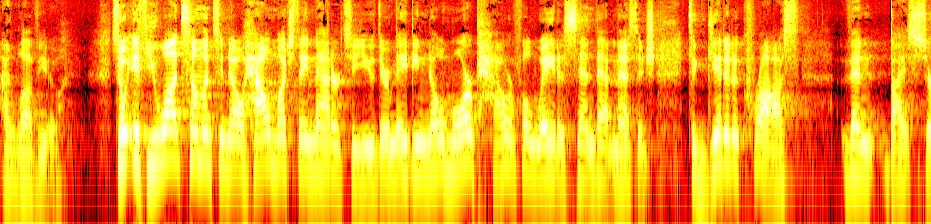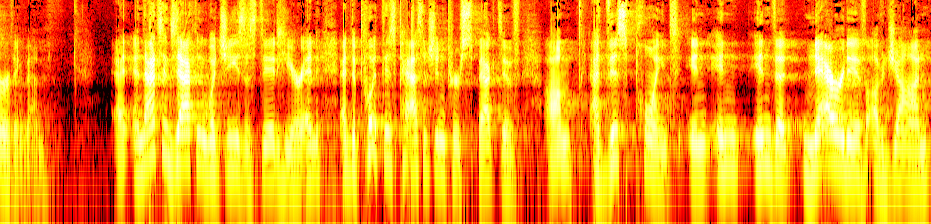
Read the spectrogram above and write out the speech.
I love you. So, if you want someone to know how much they matter to you, there may be no more powerful way to send that message, to get it across, than by serving them. And, that's exactly what Jesus did here. And, and to put this passage in perspective, um, at this point in, in, in the narrative of John,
